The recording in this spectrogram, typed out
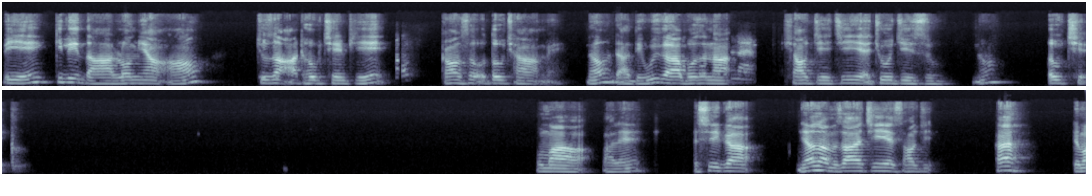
ပြီးရင်ကိလေသာလောမြောက်အောင်ကြိုးစားအထောက်ခြင်းဖြင့်ကောင်းဆုံးအတုတ်ချရမယ်နော်ဒါဒီဝိကာရဘောဇနာနိုင်ရှောက်ကြည်ခြင်းရဲ့အကျိုးကျေးဇူးနော်တုတ်ချစ်ဟိုမှာဗာလဲအရှိကညစာမစားခြင်းရဲ့စောင့်ကြည့်ဟာဓမ္မ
